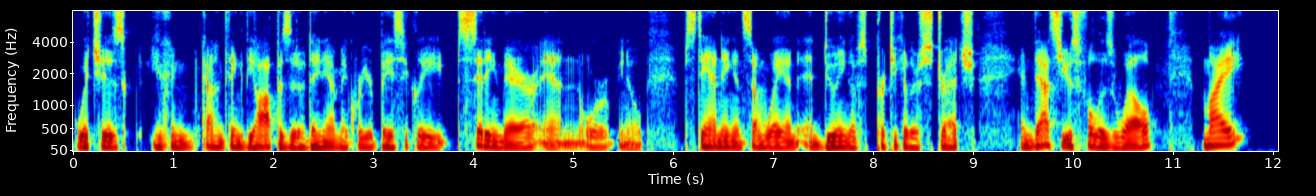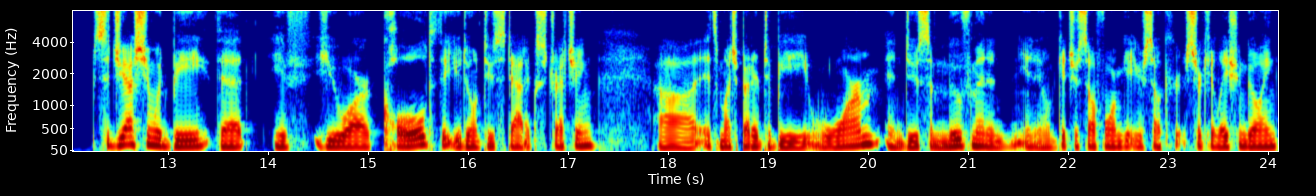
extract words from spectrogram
which is you can kind of think the opposite of dynamic where you're basically sitting there and or you know standing in some way and, and doing a particular stretch and that's useful as well my suggestion would be that if you are cold that you don't do static stretching uh, it's much better to be warm and do some movement and you know get yourself warm, get your circulation going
